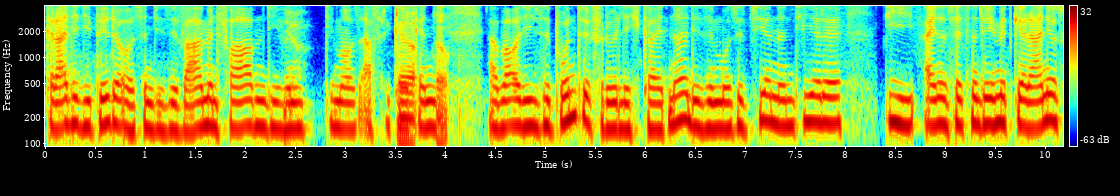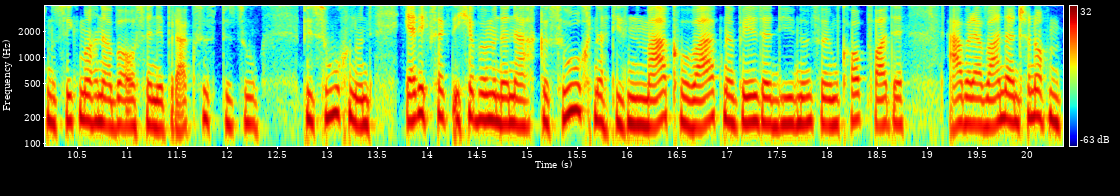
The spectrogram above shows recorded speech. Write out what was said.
gerade die Bilder aus sind, diese warmen Farben, die, ja. die man aus Afrika kennt. Aber auch diese bunte Fröhlichkeit, ne? diese musizierenden Tiere, die einerseits natürlich mit Geranius Musik machen, aber auch seine Praxis besuchen. Und ehrlich gesagt, ich habe immer danach gesucht, nach diesen Marco Wagner Bildern, die ich nur so im Kopf hatte. Aber da waren dann schon noch ein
